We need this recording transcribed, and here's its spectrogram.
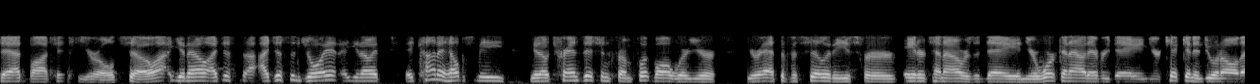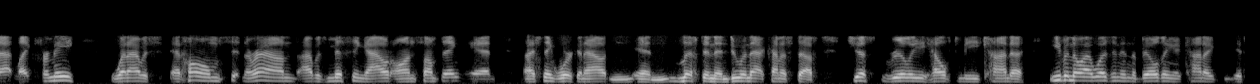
dad bod 50 year old. So uh, you know, I just I just enjoy it. You know, it it kind of helps me you know transition from football where you're you're at the facilities for eight or ten hours a day and you're working out every day and you're kicking and doing all that. Like for me, when I was at home sitting around, I was missing out on something and I think working out and, and lifting and doing that kind of stuff just really helped me kind of, even though I wasn't in the building, it kind of it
